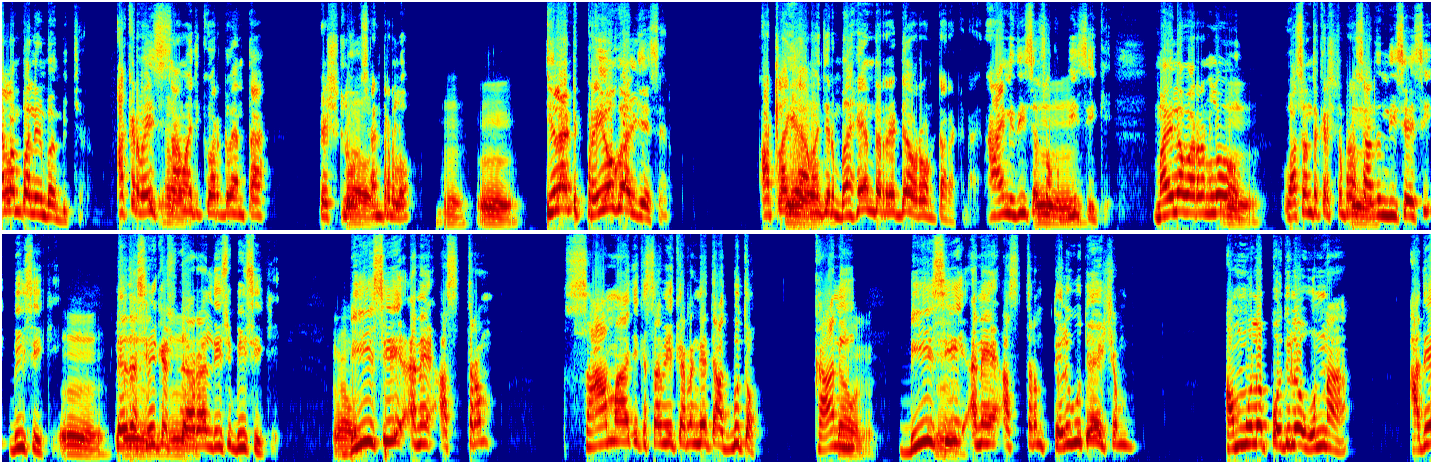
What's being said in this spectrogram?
ఎల్లంపల్లిని పంపించారు. అక్కడ అవును. సామాజిక వర్గం ఎంత? వెస్ట్లో. సెంటర్లో ఇలాంటి ప్రయోగాలు చేశారు. అట్లాగే ఆ. మధ్యన మహేందర్ రెడ్డి ఎవరో ఉంటారు అక్కడ. ఆయన తీసేసి ఒక. బీసీకి. మైలవరంలో వసంత కృష్ణ ప్రసాద్ తీసేసి బీసీకి. లేదా శ్రీకృష్ణదేవరాయలు తీసి బీసీకి. బీసీ అనే అస్త్రం సామాజిక సమీకరణంగా అయితే అద్భుతం. కానీ బీసీ. అనే అస్త్రం తెలుగుదేశం అమ్ముల పొదిలో ఉన్న అదే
